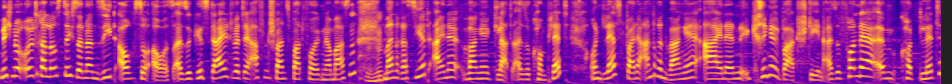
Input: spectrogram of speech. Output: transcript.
nicht nur ultra lustig, sondern sieht auch so aus. Also gestylt wird der Affenschwanzbart folgendermaßen. Man rasiert eine Wange glatt, also komplett, und lässt bei der anderen Wange einen Kringelbart stehen. Also von der ähm, Kotelette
